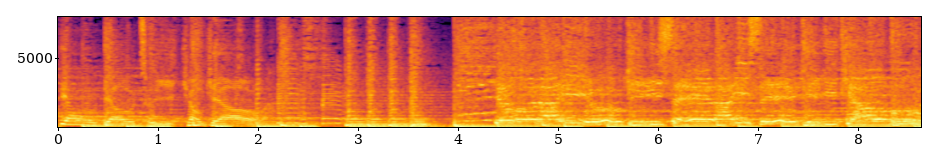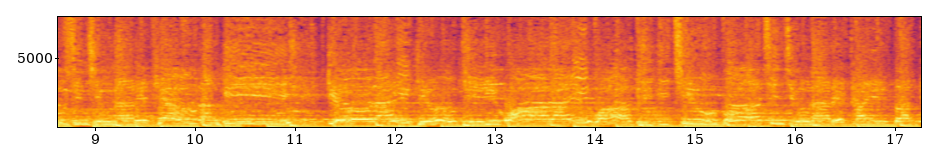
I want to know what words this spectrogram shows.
吊吊，嘴翘翘。摇起，踅来踅去，跳舞亲像那咧跳动机，叫来叫去，划来划去，唱歌亲像那咧太大滴。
